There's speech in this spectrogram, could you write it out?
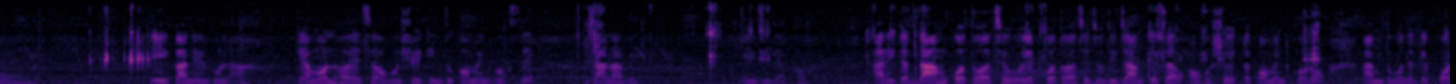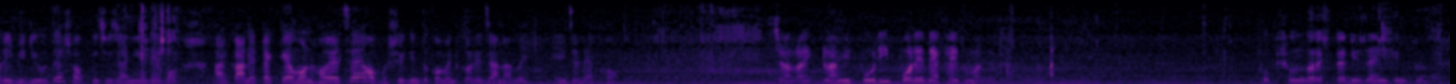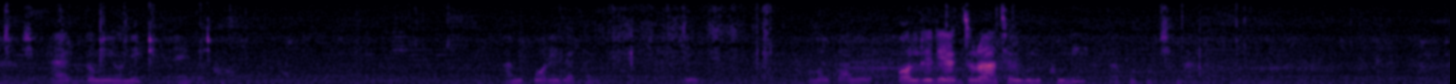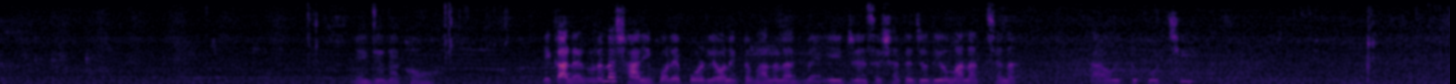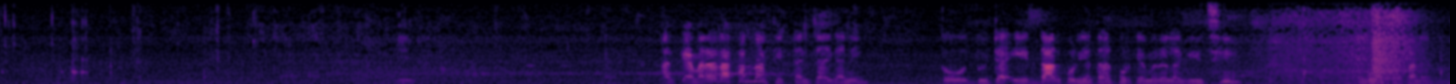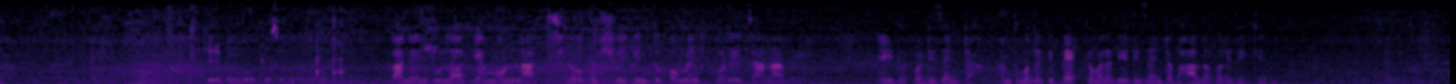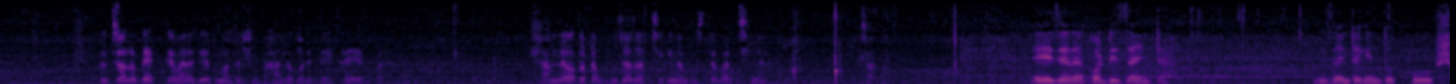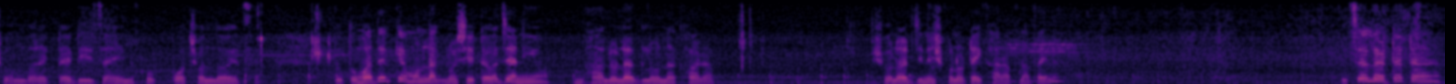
এই কানের গোলা। কেমন হয়েছে অবশ্যই কিন্তু কমেন্ট বক্সে জানাবে। এই যে দেখো। আর এটার দাম কত আছে ওয়েট কত আছে যদি জানতে চাও, অবশ্যই একটা কমেন্ট করো। আমি তোমাদেরকে পরের ভিডিওতে সব কিছু জানিয়ে দেব। আর কানেরটা কেমন হয়েছে, অবশ্যই কিন্তু কমেন্ট করে জানাবে। এই যে দেখো। চলো একটু আমি পরি, পরে দেখাই তোমাদের। খুব সুন্দর একটা ডিজাইন কিন্তু, একদম ইউনিক এই দেখো। আমি পরে দেখাই। আমার কানে অলরেডি এক জোড়া আছে, ওইগুলো খুলি, তারপর করছি না। এই যে দেখো, এই কানেরগুলো না শাড়ি পরে পরলে অনেকটা ভালো লাগবে। এই ড্রেসের সাথে যদিও মানাচ্ছে না, তাও একটু করছি। আর ক্যামেরা রাখার না ঠিকঠাক জায়গা নেই। তো দুইটা ইট দাঁড় করিয়ে তারপর ক্যামেরা লাগিয়েছি। এই দেখো কানেরগুলো। কানেরগুলা কেমন লাগছে অবশ্যই কিন্তু কমেন্ট করে জানাবে। এই দেখো ডিজাইনটা। আমি তোমাদেরকে ব্যাক ক্যামেরা দিয়ে ডিজাইনটা ভালো করে দেখিয়ে দেবো। তো চলো ব্যাক ক্যামেরা দিয়ে তোমাদেরকে ভালো করে দেখাই একবার। সামনে অতটা বোঝা যাচ্ছে কিনা বুঝতে পারছি না। এই যে দেখো ডিজাইনটা। ডিজাইনটা কিন্তু খুব সুন্দর একটা ডিজাইন, খুব পছন্দ হয়েছে। তো তোমাদের কেমন লাগল সেটাও জানিও, ভালো লাগল না খারাপ? সোনার জিনিস কোনোটাই খারাপ না, তাই না? চলো, টাটা।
